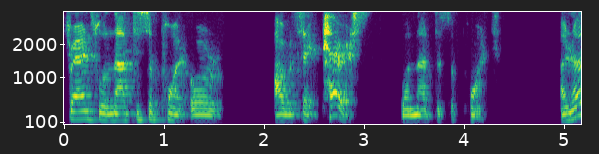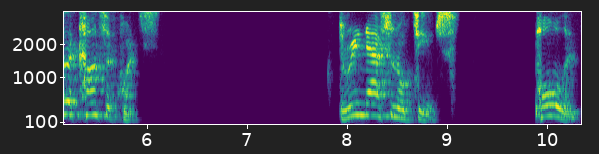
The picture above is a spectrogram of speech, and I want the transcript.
France will not disappoint, or I would say Paris will not disappoint. Another consequence three national teams Poland,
